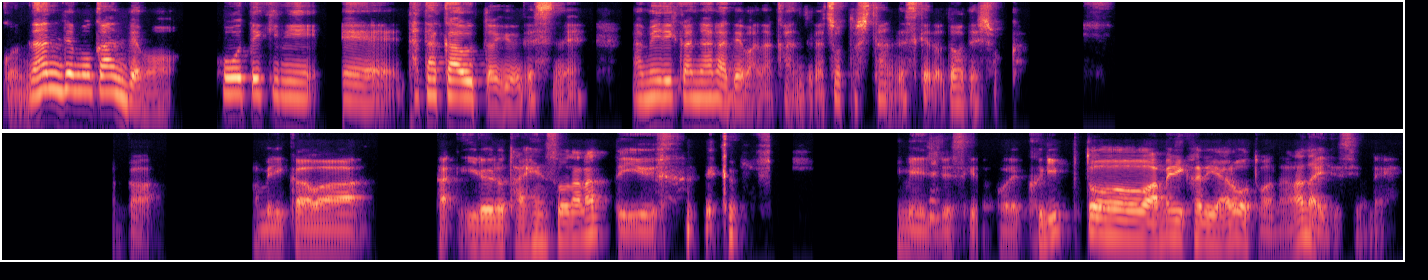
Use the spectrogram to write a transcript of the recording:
こう何でもかんでも法的に、えー戦うというですね、アメリカならではな感じがちょっとしたんですけど、どうでしょうか？なんか、アメリカはいろいろ大変そうだなっていうイメージですけど、これ、クリプトをアメリカでやろうとはならないですよね。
